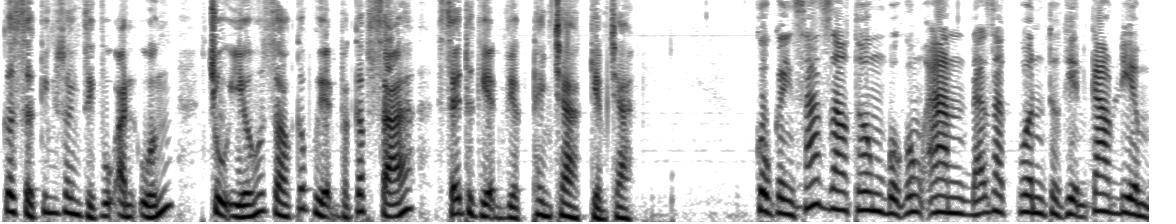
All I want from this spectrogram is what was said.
cơ sở kinh doanh dịch vụ ăn uống, chủ yếu do cấp huyện và cấp xã sẽ thực hiện việc thanh tra kiểm tra. Cục Cảnh sát Giao thông Bộ Công an đã ra quân thực hiện cao điểm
